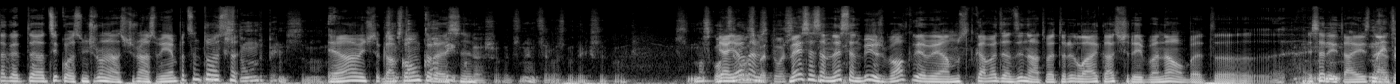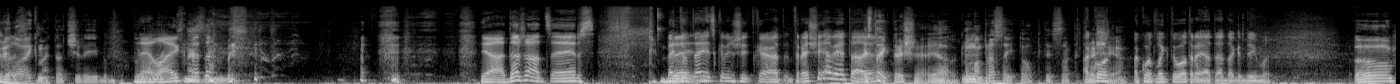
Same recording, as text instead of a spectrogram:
tagad, uh, cikos viņš runās? Viņš runās 11. Stundu pirms. sanāk. Jā, viņš tā kā konkurēs. Es neatceros, godīgi sakot. Jā, jautājums, es- mēs esam nesen bijuši Baltkrievijā. Mums tā kā vajadzētu zināt, vai tur ir laika atšķirība vai nav. Bet uh, es arī tā īsti Nē, tur ir laikmeta atšķirība. Nē, laikmeta. nezinu, bet- Jā, dažādas ēras. Bet tu teici, ka viņš ir trešajā vietā. Es jā? teiktu, trešajā, jā. Ok. Nu, man prasīja top, es saku, A, ko, trešajā. a, ko tu liktu otrajā tādā gadījumā? Uh,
